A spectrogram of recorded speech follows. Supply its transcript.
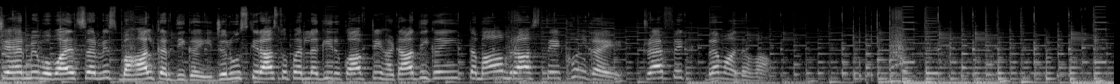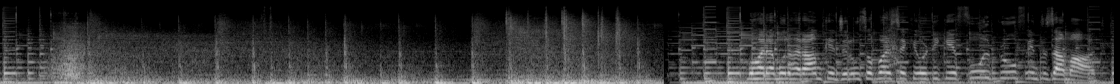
شہر میں موبائل سروس بحال کر دی گئی۔ جلوس کے راستوں پر لگی رکاوٹیں ہٹا دی گئیں۔ تمام راستے کھل گئے۔ ٹریفک رواں دواں محرم الحرام کے جلوسوں پر سیکیورٹی کے فول پروف انتظامات۔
